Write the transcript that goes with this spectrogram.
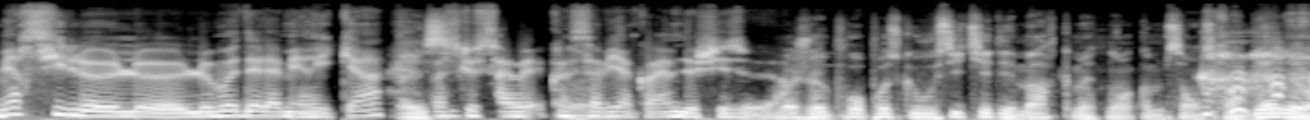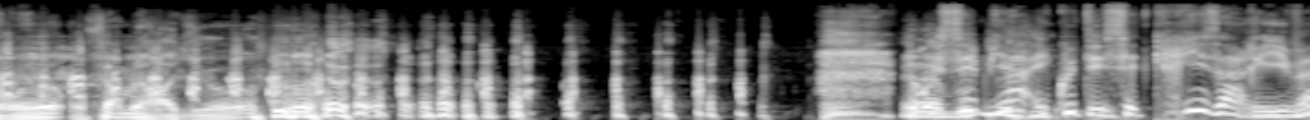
merci le, le, le modèle américain, Ah, parce que ça, que ça vient quand même de chez eux. hein. Moi je propose que vous citiez des marques maintenant, comme ça on sera bien heureux, on ferme la radio. Donc c'est bien, écoutez, cette crise arrive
